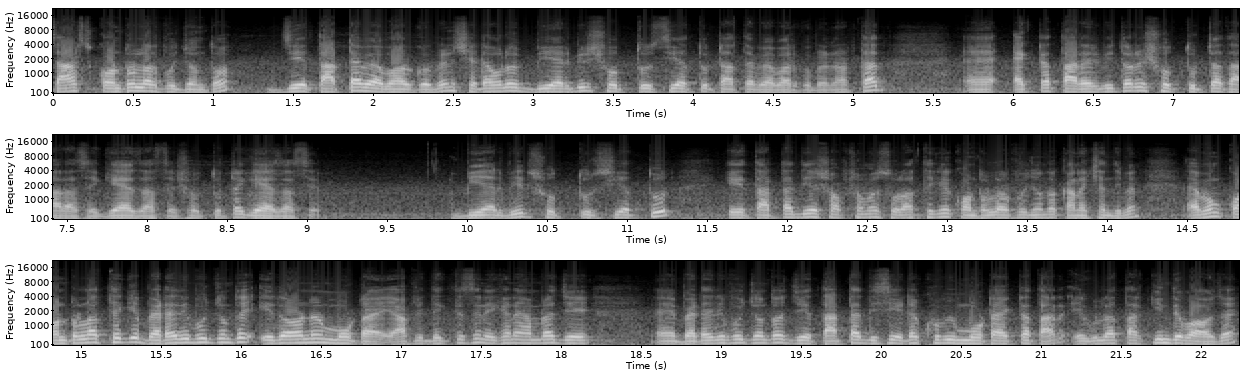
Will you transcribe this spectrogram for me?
চার্জ কন্ট্রোলার পর্যন্ত যে তারটা ব্যবহার করবেন, সেটা হলো বিআরবির সত্তর ছিয়াত্তর তারটা ব্যবহার করবেন। অর্থাৎ একটা তারের ভিতরে সত্তরটা তার আছে, গ্যাস আছে, সত্তরটা গ্যাস আছে। বিআরবির সত্তর, ছিয়াত্তর, এই তারটা দিয়ে সবসময় সোলার থেকে কন্ট্রোলার পর্যন্ত কানেকশন দিবেন এবং কন্ট্রোলার থেকে ব্যাটারি পর্যন্ত এ ধরনের মোটা, আপনি দেখতেছেন এখানে আমরা যে ব্যাটারি পর্যন্ত যে তারটা দিছি, এটা খুবই মোটা একটা তার, এগুলো তার কিনতে পাওয়া যায়।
